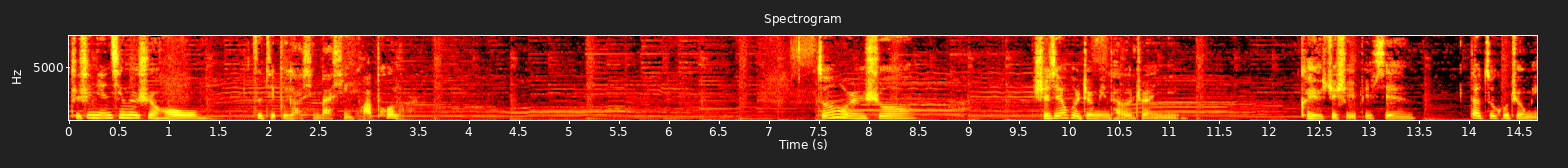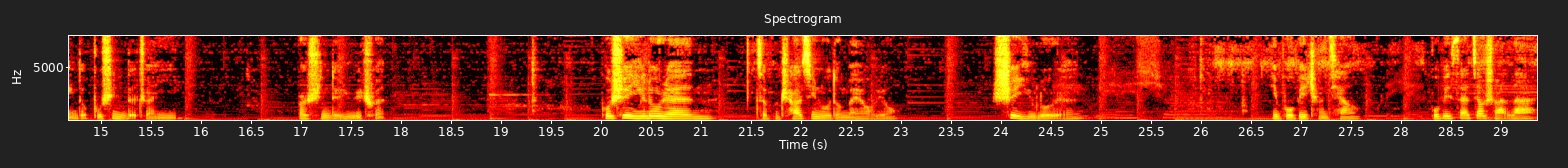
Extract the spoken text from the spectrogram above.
只是年轻的时候，自己不小心把心划破了。总有人说，时间会证明他的专一，可也许是时间，到最后证明的不是你的专一，而是你的愚蠢。不是一路人，怎么抄近路都没有用；是一路人。你不必逞强，不必撒娇耍赖，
